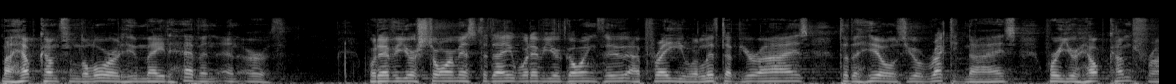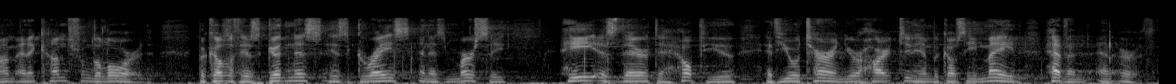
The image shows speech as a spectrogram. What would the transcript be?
My help comes from the Lord who made heaven and earth. Whatever your storm is today, whatever you're going through, I pray you will lift up your eyes to the hills. You'll recognize where your help comes from, and it comes from the Lord. Because of His goodness, His grace, and His mercy, He is there to help you if you will turn your heart to Him because He made heaven and earth.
